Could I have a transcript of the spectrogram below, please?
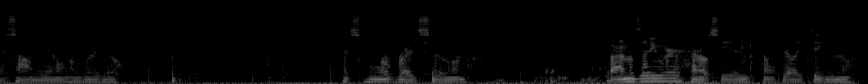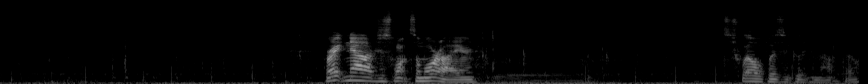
that zombie. I don't know where though. That's more redstone. Diamonds anywhere? I don't see any. I don't feel like digging though. Right now, I just want some more iron. 12 is a good amount though.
